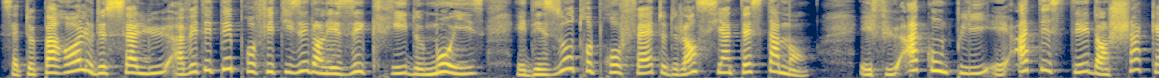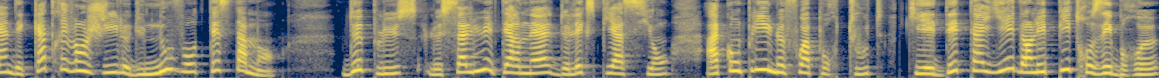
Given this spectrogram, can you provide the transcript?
Cette parole de salut avait été prophétisée dans les écrits de Moïse et des autres prophètes de l'Ancien Testament, et fut accomplie et attestée dans chacun des quatre évangiles du Nouveau Testament. De plus, le salut éternel de l'expiation, accompli une fois pour toutes, qui est détaillé dans l'Épître aux Hébreux,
